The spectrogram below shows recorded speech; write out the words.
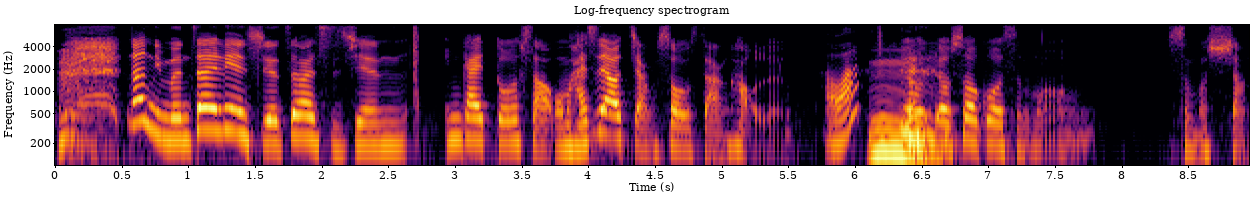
那你们在练习的这段时间，应该多少？我们还是要讲受伤好了。好啊，有有受过什么什么伤？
